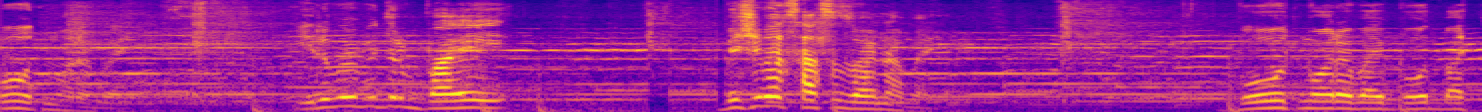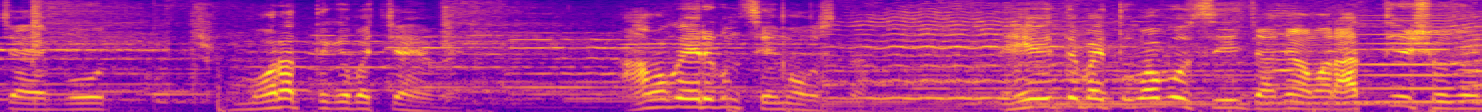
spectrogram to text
বহুত মরে ভাই। ইউরোপের ভিতরে ভাই বেশিরভাগ সাকসেস হয় না ভাই। বহুত মরে ভাই বহুত বাচ্চা হয় বহুত মরার থেকে বাচ্চা হয় ভাই। আমাকে এরকম সেম অবস্থা। হেইতে ভাই তোমা বলছি জানি আমার আত্মীয় স্বজন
